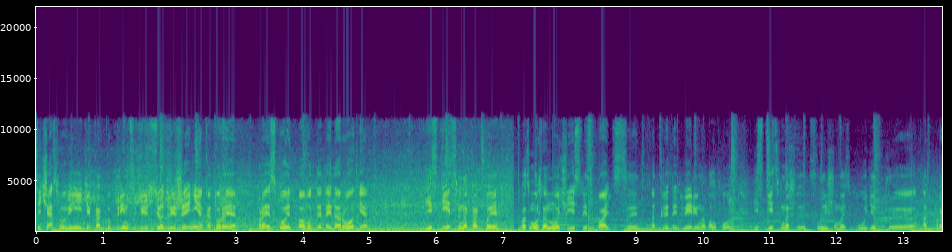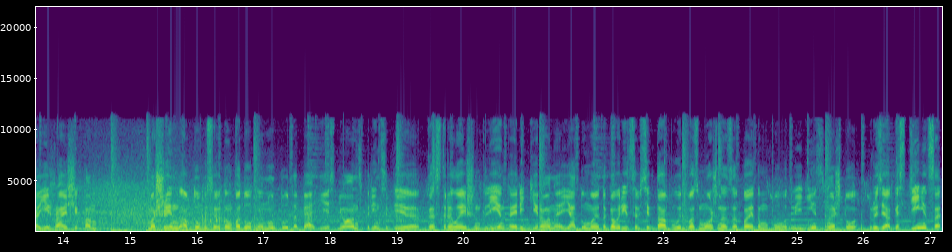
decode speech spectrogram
Сейчас вы видите, как бы, в принципе, все движение, которое происходит по вот этой дороге. Естественно, как бы, возможно, ночью, если спать с открытой дверью на балкон, естественно, слышимость будет э, от проезжающих там машин, автобусов и тому подобное. Ну, тут опять есть нюанс, в принципе, гастролейшн клиента ориентированная. Я думаю, договориться всегда будет возможно за, по этому поводу. Единственное, что, друзья, гостиница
